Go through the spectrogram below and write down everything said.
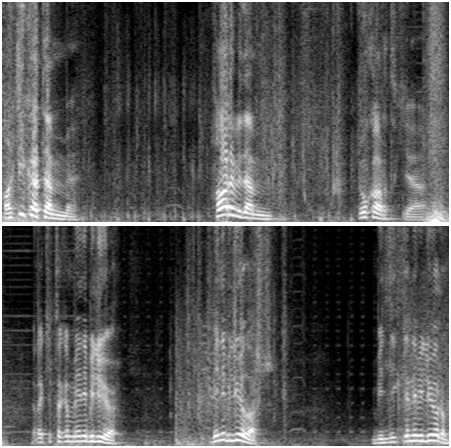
Hakikaten mi? Harbiden mi? Yok artık ya. Rakip takım beni biliyor. Beni biliyorlar. Bildiklerini biliyorum.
